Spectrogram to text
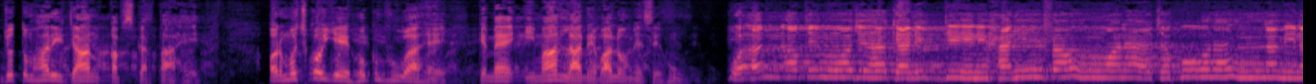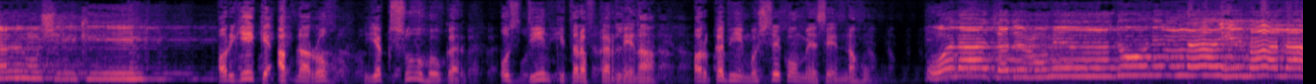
جو تمہاری جان قبض کرتا ہے۔ اور مجھ کو یہ حکم ہوا ہے کہ میں ایمان لانے والوں میں سے ہوں۔ وأن أقم وجهك للدين حنيفا ولا تكونن من المشركين اور یہ کہ اپنا رخ یکسو ہو کر اس دین کی طرف کر لینا اور کبھی مشرکوں میں سے نہ ہوں۔ ولا تدع من دون الله ما لا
